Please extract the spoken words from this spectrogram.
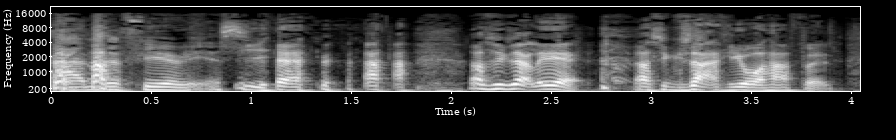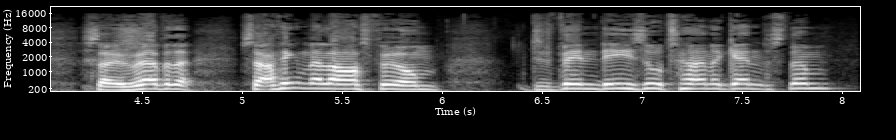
and the Furious." Yeah, that's exactly it. That's exactly what happened. So whoever the, so I think the last film did Vin Diesel turn against them?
